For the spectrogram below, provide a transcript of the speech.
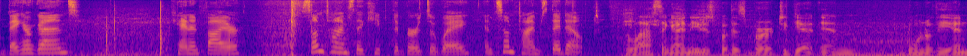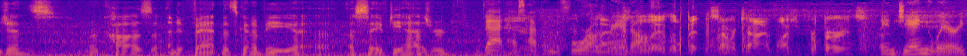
Banger guns, cannon fire. Sometimes they keep the birds away, and sometimes they don't. The last thing I need is for this bird to get in one of the engines or cause an event that's going to be a, a, safety hazard. That has happened before on Randolph. A little bit in the summertime, watching for birds. In January,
